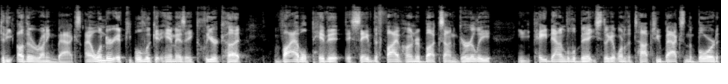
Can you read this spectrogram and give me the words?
to the other running backs. I wonder if people look at him as a clear cut, viable pivot. They saved the 500 bucks on Gurley. You paid down a little bit. You still get one of the top two backs on the board.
